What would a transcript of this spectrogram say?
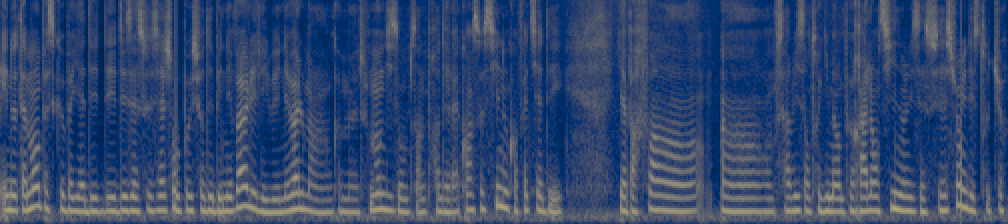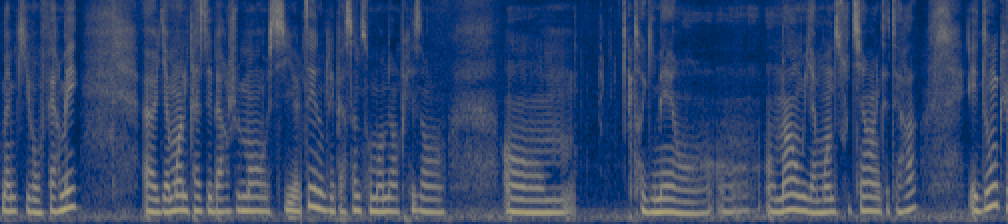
et, notamment parce qu'il bah, y a des, associations qui reposent sur des bénévoles, et les bénévoles, ben, comme tout le monde, ils ont besoin de prendre des vacances aussi. Donc en fait, il y, y, a parfois un, service entre guillemets un peu ralenti dans les associations, il y a des structures même qui vont fermer. Euh, il y a moins de places d'hébergement aussi, euh, donc les personnes sont moins bien prises en, entre guillemets en, main où il y a moins de soutien, etc. Et donc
